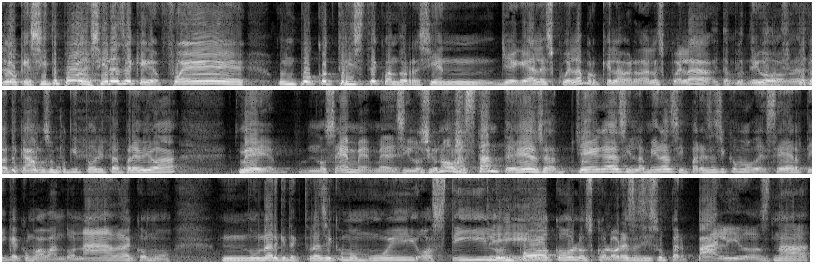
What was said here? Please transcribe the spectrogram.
Lo que sí te puedo decir es de que fue un poco triste cuando recién llegué a la escuela, porque la verdad la escuela, digo, platicábamos un poquito ahorita previo a me, no sé, me, me desilusionó bastante, ¿eh? O sea, llegas y la miras y parece así como desértica, como abandonada, como una arquitectura así como muy hostil un poco, los colores así súper pálidos, nada,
